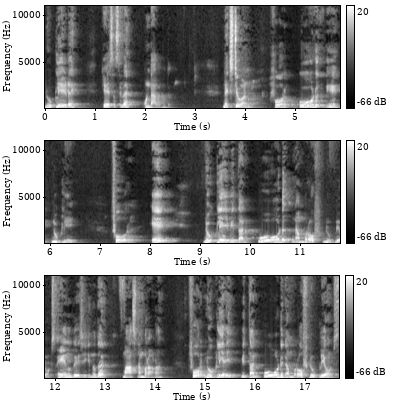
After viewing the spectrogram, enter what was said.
ന്യൂക്ലിയയുടെ കേസസിൽ ഉണ്ടാകുന്നത്. Next one for odd A nuclei for A nuclei with an odd number of nucleons A എന്ന് ഉദ്ദേശിക്കുന്നത് മാസ് നമ്പറാണ് for nuclei with an odd number of nucleons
